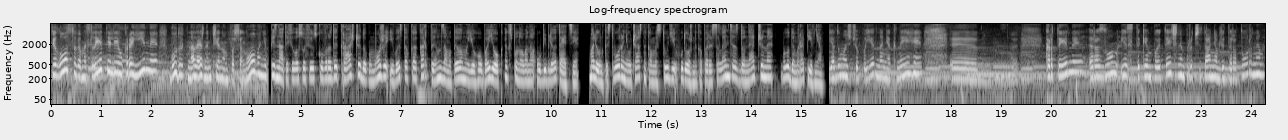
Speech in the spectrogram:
філософи, мислителі України будуть належним чином пошановані. Пізнати філософію Сковороди краще допоможе і виставка картин за мотивами його байок, експонована у бібліотеці. Малюнки створені учасниками студії художника-переселенця з Донеччини Володимира Півня. Я думаю, що поєднання книги. Е, Картини разом із таким поетичним прочитанням літературним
